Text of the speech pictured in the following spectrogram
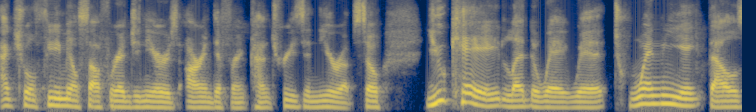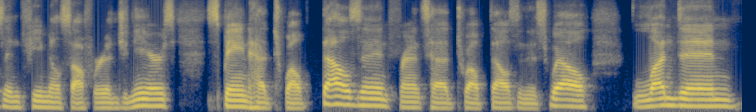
actual female software engineers are in different countries in Europe. So, UK led the way with 28,000 female software engineers. Spain had 12,000. France had 12,000 as well. London,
